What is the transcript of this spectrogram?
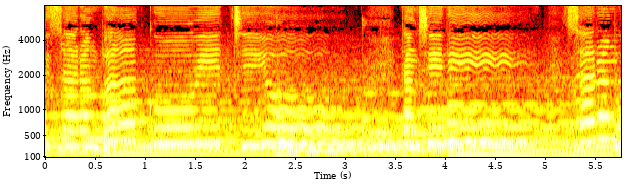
그 사랑 받고 있지요. 당신이 사랑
